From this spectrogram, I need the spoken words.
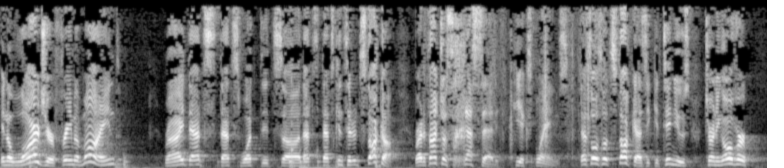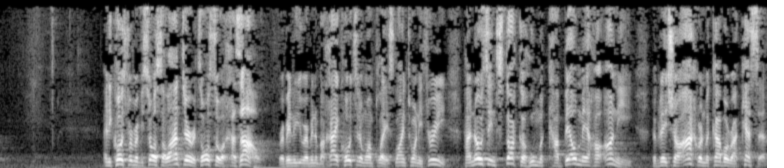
in a larger frame of mind, right? That's that's what it's uh, that's that's considered staka, right? It's not just chesed. He explains. That's also staka as he continues turning over, and he quotes from Rav Yisrael Salanter. It's also a chazal. Rabbi Bachai quotes it in one place, line 23. Hanosein staka hu mekabel meha'ani, b'bnei sha'achron mekabel rakesef.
